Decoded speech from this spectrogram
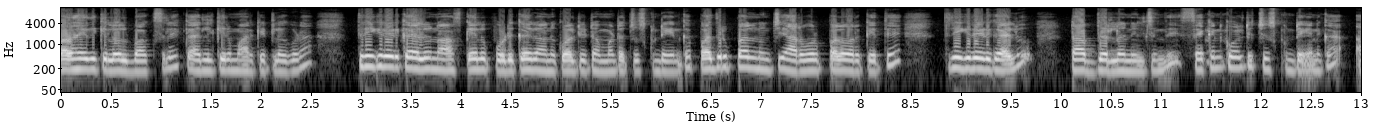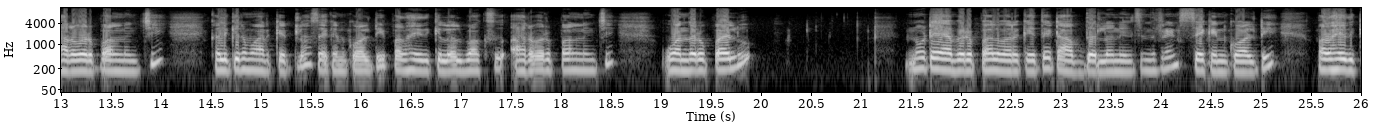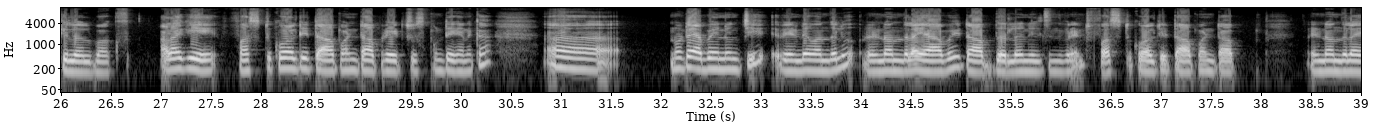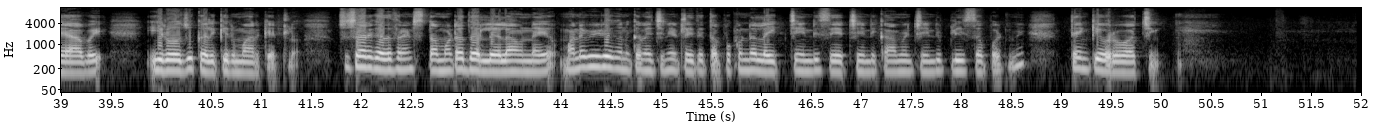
పదహైదు కిలోల బాక్సులే. కలికిరి మార్కెట్లో కూడా త్రీ గ్రేడ్ కాయలు నాసుకాయలు పొడికాయలు అను క్వాలిటీ టమాటా చూసుకుంటే కనుక పది రూపాయల నుంచి అరవై రూపాయల వరకు అయితే త్రీ గ్రేడ్ కాయలు టాప్ ధరలో నిలిచింది. సెకండ్ క్వాలిటీ చూసుకుంటే కనుక అరవై రూపాయల నుంచి కలికిరి మార్కెట్లో సెకండ్ క్వాలిటీ పదహైదు కిలోల బాక్స్ అరవై రూపాయల నుంచి వంద రూపాయలు నూట యాభై రూపాయల వరకు అయితే టాప్ ధరలో నిలిచింది ఫ్రెండ్స్. సెకండ్ క్వాలిటీ పదహైదు కిలోల బాక్స్. అలాగే first quality top and top rate చూసుకుంటే కనుక నూట యాభై నుంచి రెండు వందలు రెండు వందల యాభై టాప్ ధరలో నిలిచింది friends. First quality top and top రెండు వందల యాభై ఈరోజు కలికిరి మార్కెట్లో. చూసారు కదా ఫ్రెండ్స్ టమాటా ధరలు ఎలా ఉన్నాయో? మన వీడియో కనుక నచ్చినట్లయితే తప్పకుండా లైక్ చేయండి షేర్ చేయండి కామెంట్ చేయండి. Please support me. Thank you for watching.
